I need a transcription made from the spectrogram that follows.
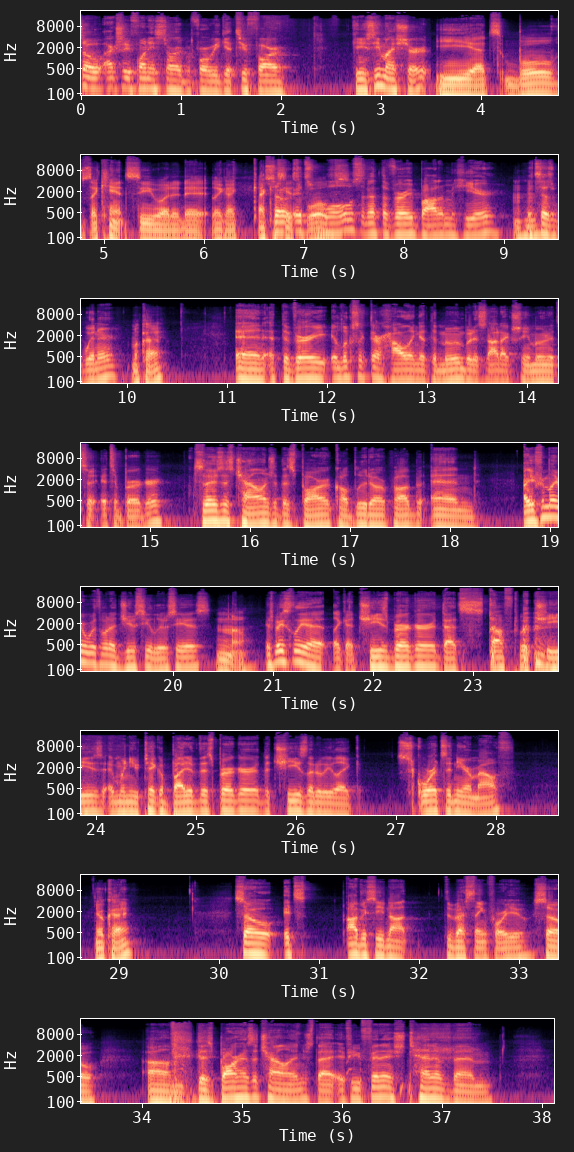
So actually, funny story. Before we get too far, can you see my shirt? Yeah, it's wolves. I can't see what it is. Like I, I can So see it's, it's wolves. Mm-hmm. wolves. and at the very bottom here, it says winter. Okay. and at the very it looks like they're howling at the moon but it's not actually a moon it's a it's a burger so there's this challenge at this bar called blue door pub and are you familiar with what a juicy lucy is No. it's basically a like a cheeseburger that's stuffed with cheese and when you take a bite of this burger the cheese literally like squirts into your mouth Okay. So it's obviously not the best thing for you so um, this bar has a challenge that if you finish 10 of them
